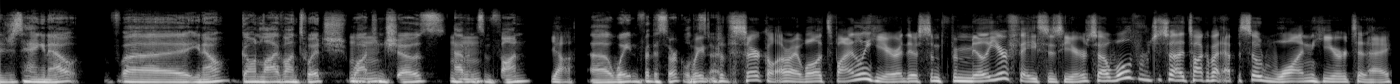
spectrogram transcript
just hanging out, uh, you know, going live on Twitch, Mhm. watching shows, having Mhm. some fun, Yeah. uh, waiting for the circle. to Waiting for the circle. All right. Well, it's finally here. There's some familiar faces here. So we'll just uh, talk about episode one here today.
